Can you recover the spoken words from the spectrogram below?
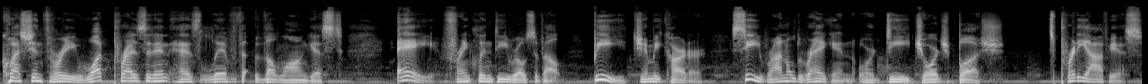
Question three What president has lived the longest? A. Franklin D. Roosevelt. B. Jimmy Carter. C. Ronald Reagan. Or D. George Bush. It's pretty obvious.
